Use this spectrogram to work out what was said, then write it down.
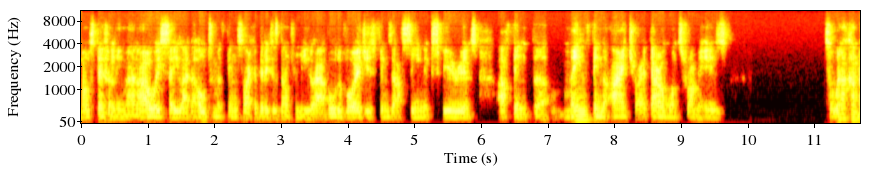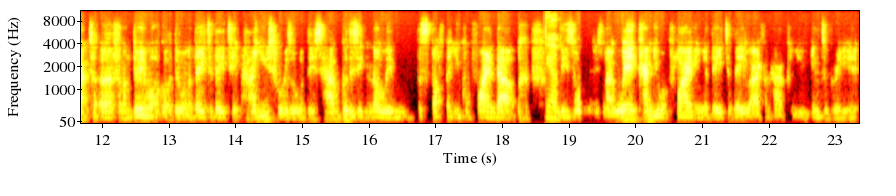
Most definitely, man. I always say like the ultimate thing psychedelics has done for me. Like, out of all the voyages, things that I've seen, experienced, I think the main thing that I try, Darren wants from it is so when I come back to Earth and I'm doing what I've got to do on a day-to-day tip, how useful is all of this? How good is it knowing the stuff that you can find out yeah. on these voyages? Like where can you apply it in your day-to-day life and how can you integrate it?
